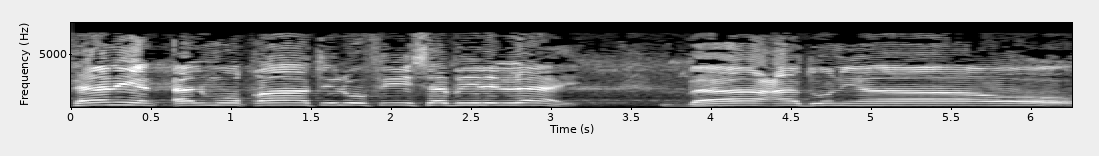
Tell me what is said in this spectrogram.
ثانيا المقاتل في سبيل الله. باع دنياه.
